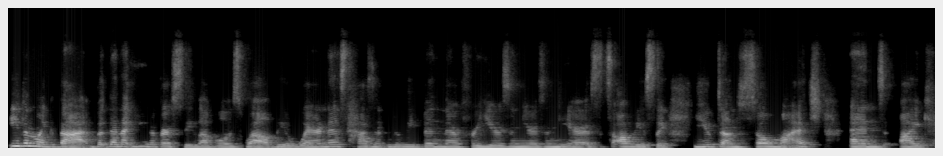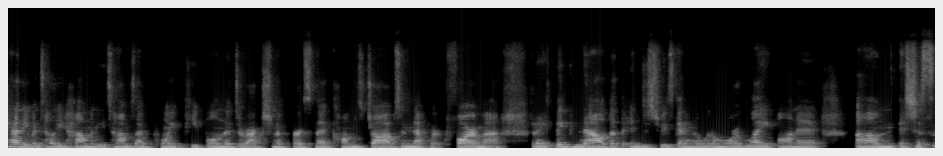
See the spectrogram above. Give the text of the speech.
even like that but then at university level as well the awareness hasn't really been there for years and years and years. It's obviously you've done so much and i can't even tell you how many times i point people in the direction of first medcomms jobs or network pharma but i think now that the industry is getting a little more light on it um, it's just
